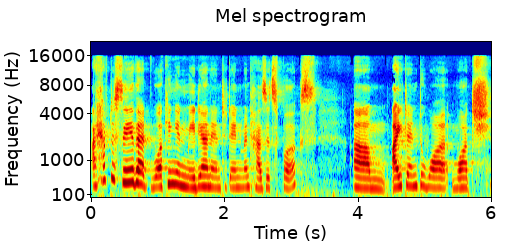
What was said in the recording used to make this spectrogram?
I have to say that working in media and entertainment has its perks. Um, I tend to wa watch,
